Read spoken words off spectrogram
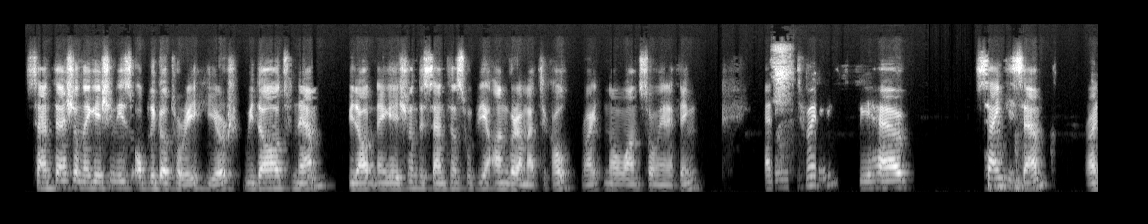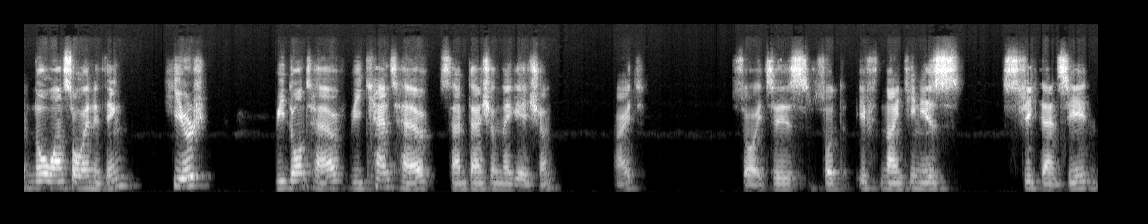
Sentential negation is obligatory here. Without nem, without negation, the sentence would be ungrammatical, right? No one saw anything. And in 20, we have sankisem, right? No one saw anything. Here, we don't have, we can't have sentential negation, right? So it is, so if 19 is strict NC,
